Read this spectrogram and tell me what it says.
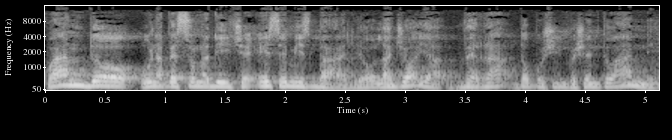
Quando una persona dice e se mi sbaglio, la gioia verrà dopo 500 anni.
